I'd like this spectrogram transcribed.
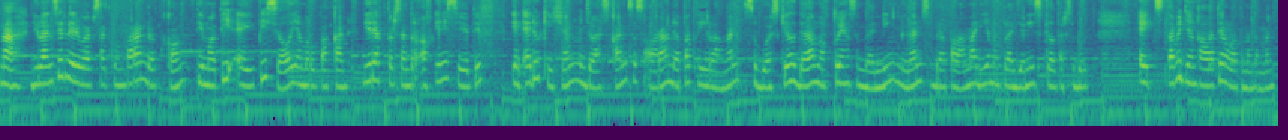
Nah, dilansir dari website kumparan.com, Timothy A. Piesel yang merupakan Director Center of Initiative in Education menjelaskan seseorang dapat kehilangan sebuah skill dalam waktu yang sebanding dengan seberapa lama dia mempelajari skill tersebut. Eits, tapi jangan khawatir loh teman-teman.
